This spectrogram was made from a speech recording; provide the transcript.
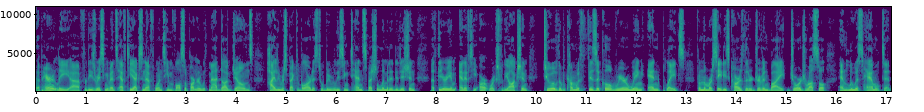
apparently uh, for these racing events, FTX and F1 team have also partnered with Mad Dog Jones, highly respectable artist, who will be releasing ten special limited edition Ethereum NFT artworks for the auction. Two of them come with physical rear wing end plates from the Mercedes cars that are driven by George Russell and Lewis Hamilton.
